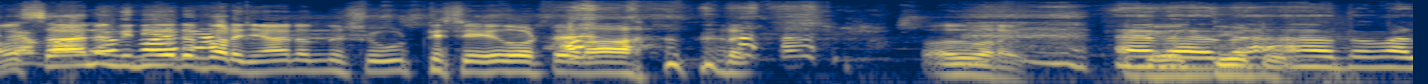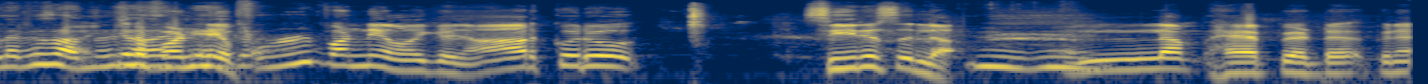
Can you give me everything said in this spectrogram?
അവസാനം വിനീതേട്ടൻ പറഞ്ഞു ഞാനൊന്ന് ഷൂട്ട് ചെയ്തോട്ടെ അത് പറയും. ഫണ്ണിയാ ഫുൾ ഫണ്ണിയാ നോക്കിക്കഴിഞ്ഞാൽ ആർക്കൊരു സീരിയസ് ഇല്ല. എല്ലാം ഹാപ്പി ആയിട്ട്. പിന്നെ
